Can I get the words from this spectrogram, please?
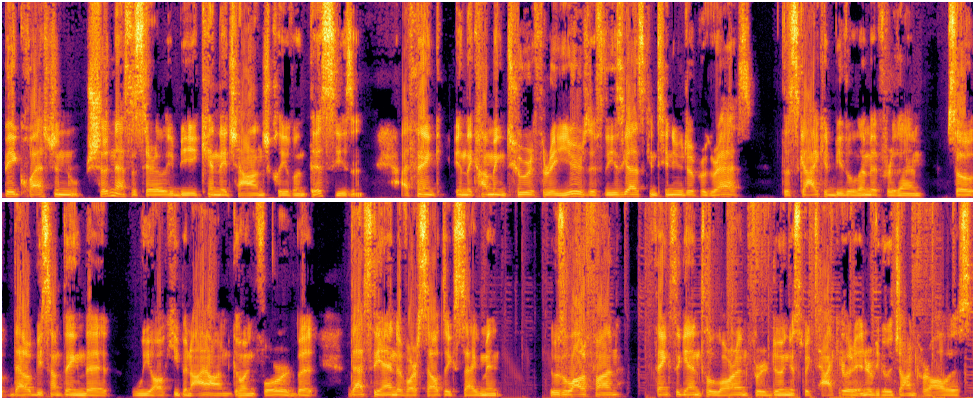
big question should necessarily be can they challenge Cleveland this season? I think in the coming two or three years, if these guys continue to progress, the sky could be the limit for them. So that'll be something that we all keep an eye on going forward. But that's the end of our Celtics segment. It was a lot of fun. Thanks again to Lauren for doing a spectacular interview with John Karalis.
